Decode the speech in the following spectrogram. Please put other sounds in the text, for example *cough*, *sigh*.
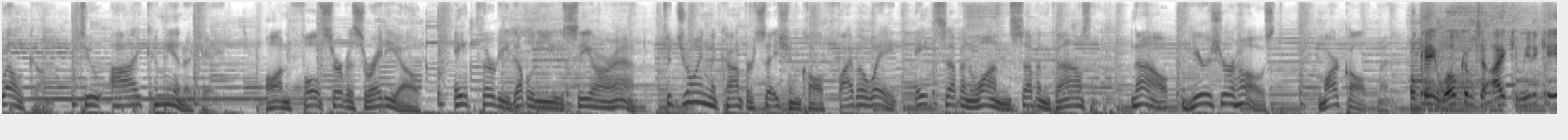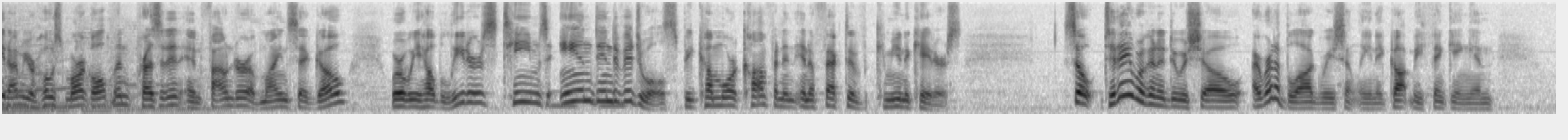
Welcome to I Communicate on Full Service Radio, 830 WCRN. To join the conversation, call 508 871 7000. Now, here's your host, Mark Altman. Okay, welcome to I Communicate. I'm your host, Mark Altman, president and founder of Mindset Go, where we help leaders, teams, and individuals become more confident and effective communicators. So, today we're going to do a show. I read a blog recently and it got me thinking, and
